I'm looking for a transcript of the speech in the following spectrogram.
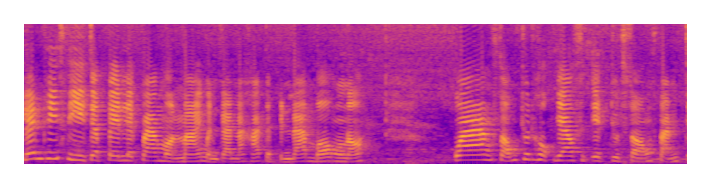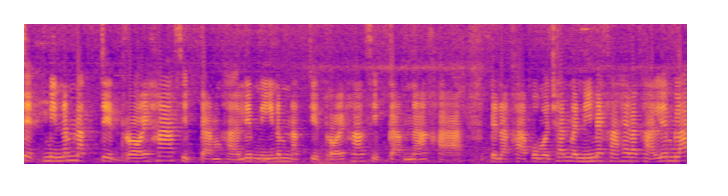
เล่มที่สี่จะเป็นเหล็กกลางหมอนไม้เหมือนกันนะคะ แต่เป็นด้ามบ้องเนาะ กว้าง 2.6 ยาว 11.2 สัน 7มิลน้ำหนัก 750 กรัมค่ะ เล่มนี้น้ำหนัก 750 กรัมนะคะ เป็นราคาโปรโมชั่นวันนี้ไหมคะให้ราคาเล่มละ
